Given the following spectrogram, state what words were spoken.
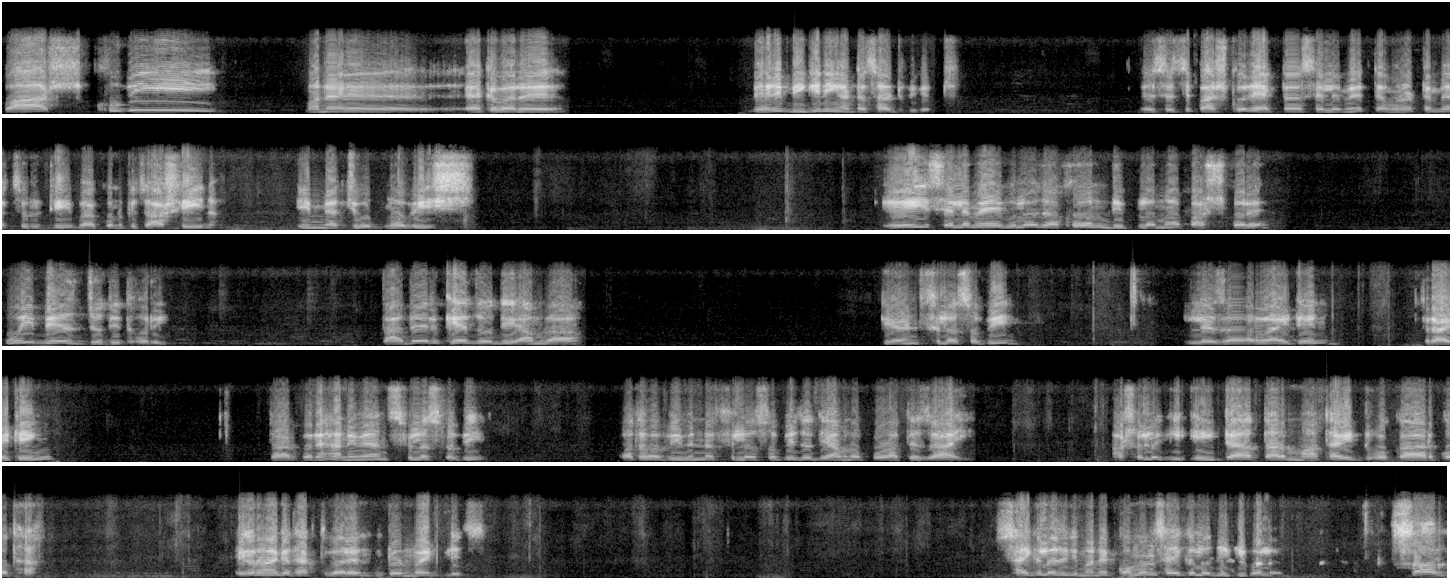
পাস খুবই মানে একেবারে ভেরি বিগিনিং একটা সার্টিফিকেট এসএসসি পাশ করে একটা ছেলে মেয়ে তেমন একটা ম্যাচুরিটি বা কোনো কিছু আসেই না। ইম্যাচুর নভিস এই ছেলে মেয়েগুলো যখন ডিপ্লোমা পাশ করে, ওই বেস যদি ধরি, তাদেরকে যদি আমরা Kent philosophy, lesser writing writing, তারপরে হানিম্যানস ফিলোসফি, অথবা বিভিন্ন ফিলোসফি যদি আমরা পড়াতে যাই আসলে কি এইটা তার মাথায় ঢোকার কথা? এখানে অনেকে থাকতে পারেন ডোন্ট মাইন্ড প্লিজ সাইকোলজি মানে কমন সাইকোলজি কি বলে? স্যার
